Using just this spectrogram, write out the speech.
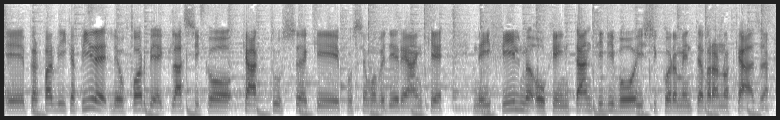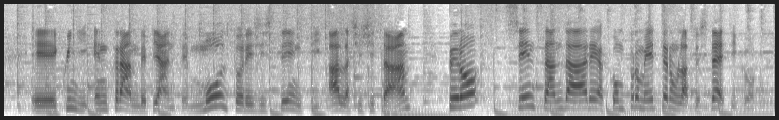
E per farvi capire, l'euforbia è il classico cactus che possiamo vedere anche nei film o che in tanti di voi sicuramente avranno a casa. E quindi entrambe piante molto resistenti alla siccità, però senza andare a compromettere un lato estetico.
